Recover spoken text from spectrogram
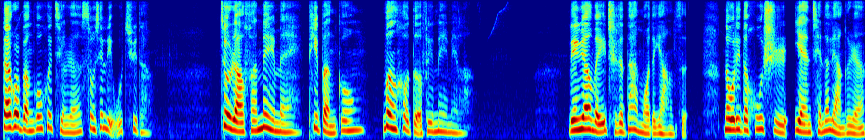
待会儿本宫会请人送些礼物去的，就扰烦妹妹替本宫问候德妃妹妹了。”凌渊维持着淡漠的样子，努力的忽视眼前的两个人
